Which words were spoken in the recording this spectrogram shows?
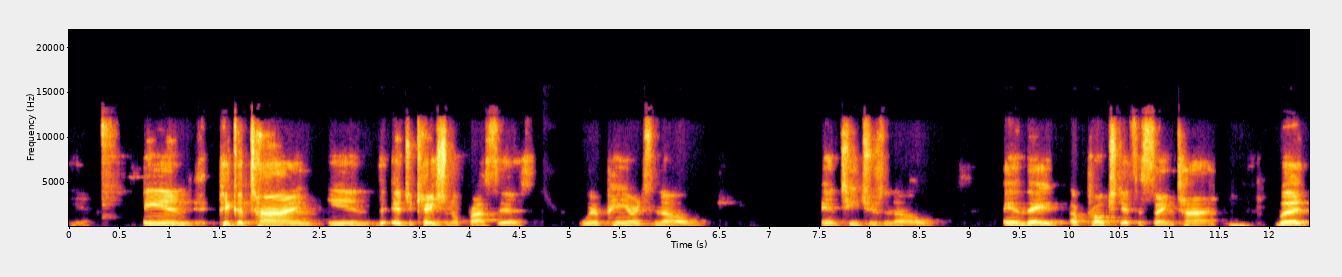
yeah. and pick a time in the educational process where parents know and teachers know, and they approach it at the same time. But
